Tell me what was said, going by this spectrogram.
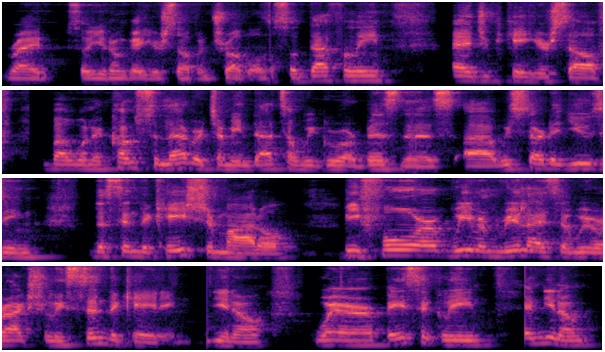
right? So you don't get yourself in trouble. So definitely educate yourself. But when it comes to leverage, I mean, that's how we grew our business. Uh, we started using the syndication model before we even realized that we were actually syndicating, you know, where basically, and, you know,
